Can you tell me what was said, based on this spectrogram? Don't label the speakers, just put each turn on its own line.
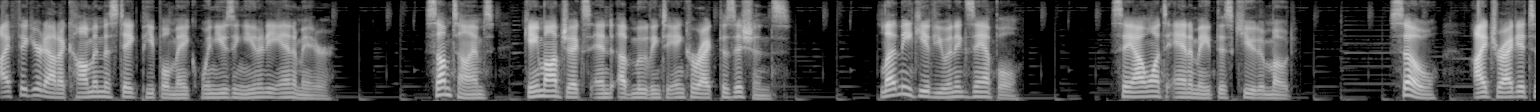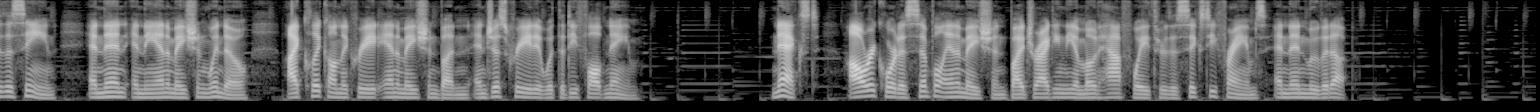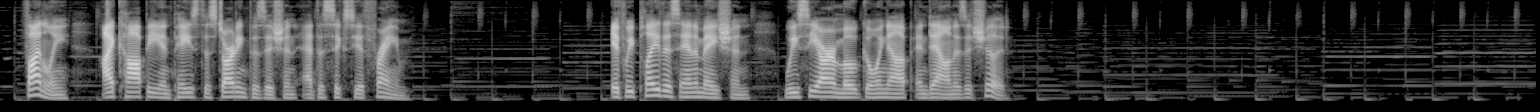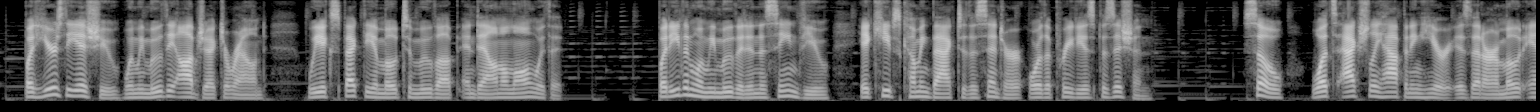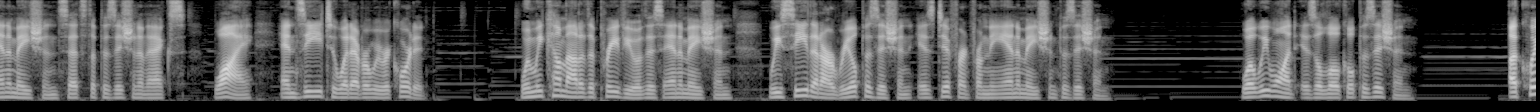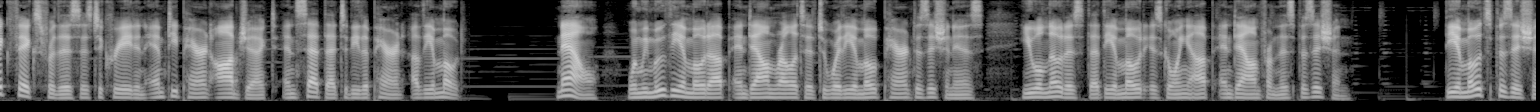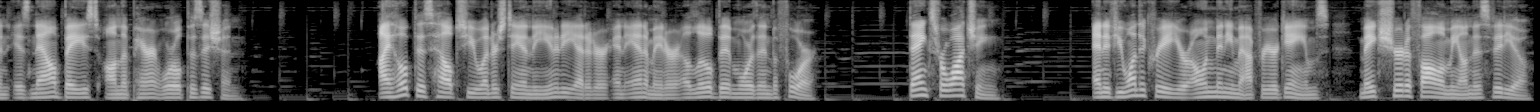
I figured out a common mistake people make when using Unity Animator. Sometimes, game objects end up moving to incorrect positions. Let me give you an example. Say I want to animate this cute emote. So, I drag it to the scene, and then in the animation window, I click on the Create Animation button and just create it with the default name. Next, I'll record a simple animation by dragging the emote halfway through the 60 frames and then move it up. Finally, I copy and paste the starting position at the 60th frame. If we play this animation, we see our emote going up and down as it should. But here's the issue, when we move the object around, we expect the emote to move up and down along with it. But even when we move it in the scene view, it keeps coming back to the center or the previous position. So, What's actually happening here is that our emote animation sets the position of X, Y, and Z to whatever we recorded. When we come out of the preview of this animation, we see that our real position is different from the animation position. What we want is a local position. A quick fix for this is to create an empty parent object and set that to be the parent of the emote. Now, when we move the emote up and down relative to where the emote parent position is, you will notice that the emote is going up and down from this position. The emote's position is now based on the parent world position. I hope this helps you understand the Unity editor and animator a little bit more than before. Thanks for watching. And if you want to create your own minimap for your games, make sure to follow me on this video.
